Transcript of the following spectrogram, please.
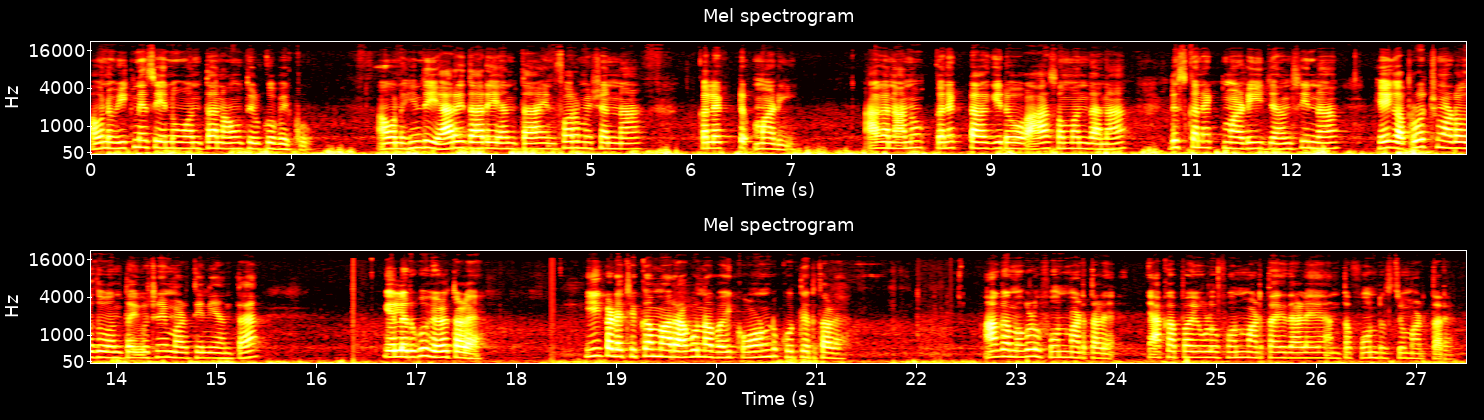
ಅವನ ವೀಕ್ನೆಸ್ ಏನು ಅಂತ ನಾವು ತಿಳ್ಕೋಬೇಕು. ಅವನ ಹಿಂದೆ ಯಾರಿದ್ದಾರೆ ಅಂತ ಇನ್ಫಾರ್ಮೇಷನ್ನ ಕಲೆಕ್ಟ್ ಮಾಡಿ. ಆಗ ನಾನು ಕನೆಕ್ಟ್ ಆಗಿರೋ ಆ ಸಂಬಂಧನ ಡಿಸ್ಕನೆಕ್ಟ್ ಮಾಡಿ, ಜಾನ್ಸಿನ ಹೇಗೆ ಅಪ್ರೋಚ್ ಮಾಡೋದು ಅಂತ ಯೋಚನೆ ಮಾಡ್ತೀನಿ ಅಂತ ಎಲ್ಲರಿಗೂ ಹೇಳ್ತಾಳೆ. ಈ ಕಡೆ ಚಿಕ್ಕಮ್ಮ ರಾಘುನ ಬೈಕೊಂಡು ಕೂತಿರ್ತಾಳೆ. ಆಗ ಮಗಳು ಫೋನ್ ಮಾಡ್ತಾಳೆ. ಯಾಕಪ್ಪ ಇವಳು ಫೋನ್ ಮಾಡ್ತಾ ಇದ್ದಾಳೆ ಅಂತ ಫೋನ್ ರಿಸೀವ್ ಮಾಡ್ತಾರೆ.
